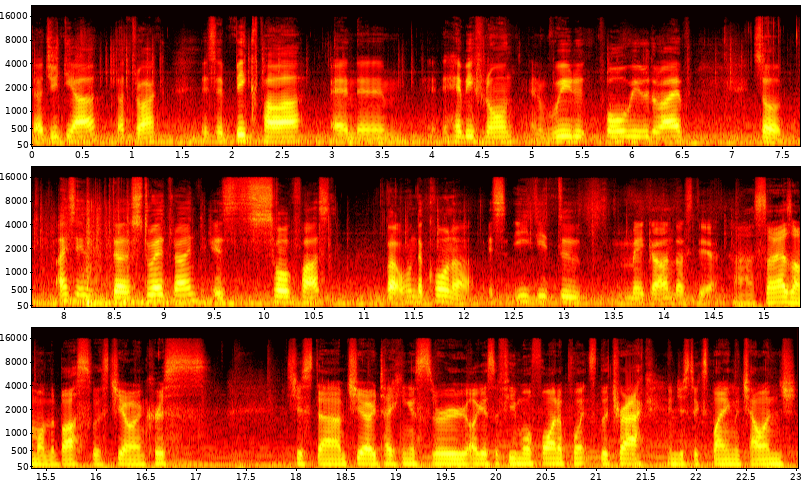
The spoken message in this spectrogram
the GTR, the truck, is a big power and um, heavy front and wheel four wheel drive. So I think the straight line is so fast, but on the corner it's easy to make an understeer. Uh, so as I'm on the bus with Chio and Chris, it's just um, Chio taking us through, I guess, a few more finer points of the track and just explaining the challenge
